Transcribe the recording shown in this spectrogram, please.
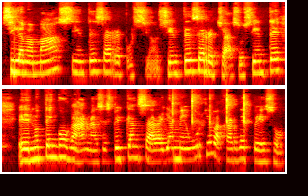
Si la mamá siente esa repulsión, siente ese rechazo, siente, eh, no tengo ganas, estoy cansada, ya me urge bajar de peso,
